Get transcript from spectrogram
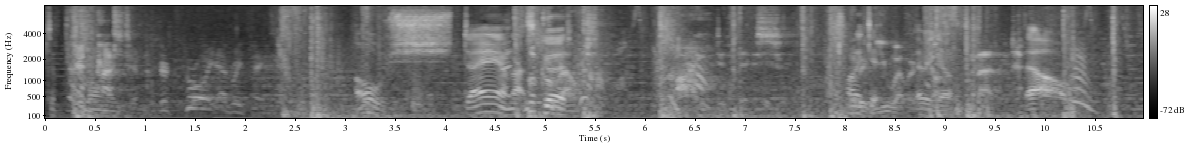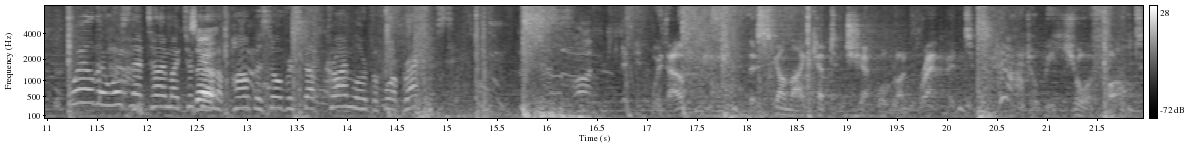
to Get past him. Destroy everything. Oh, sh! Damn, that's Look good. around. I did this. Trying to get. you ever There we go. that? Oh, Well, there was that time I took So- down a pompous, overstuffed crime lord before breakfast. Without me, the scum I kept in check will run rampant. It'll be your fault.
